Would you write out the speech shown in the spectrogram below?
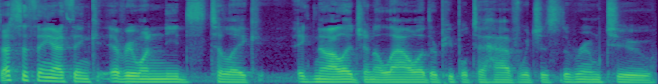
That's the thing I think everyone needs to like acknowledge and allow other people to have, which is the room to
